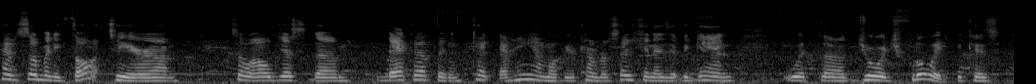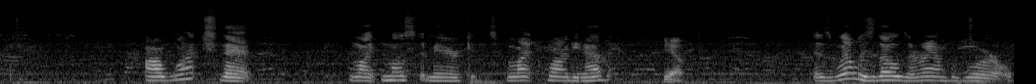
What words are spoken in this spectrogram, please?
have so many thoughts here. Um, so I'll just um, back up and take the ham of your conversation as it began with uh, George Floyd because I watched that like most Americans, black, white, and other, Yeah. as well as those around the world.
